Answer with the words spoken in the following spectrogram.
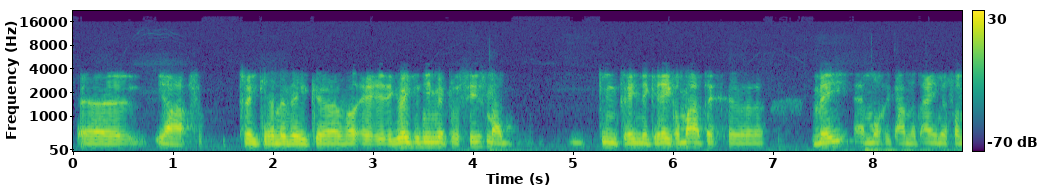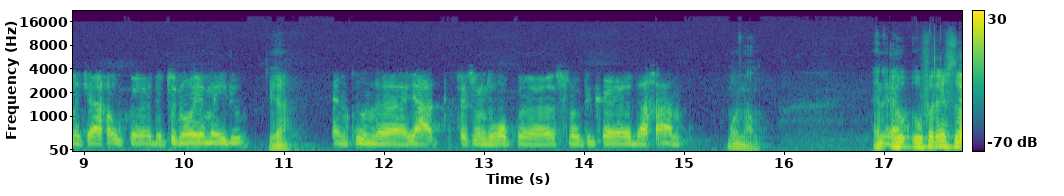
eh, ja, twee keer in de week, ik weet het niet meer precies, maar toen trainde ik regelmatig mee en mocht ik aan het einde van het jaar ook de toernooien meedoen. ja, En toen, ja, het seizoen erop sloot ik daar aan. mooi man. En Ja. hoe, hoe, is dat,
